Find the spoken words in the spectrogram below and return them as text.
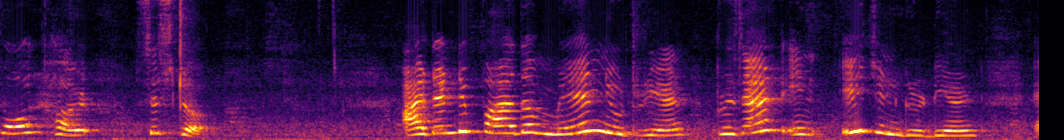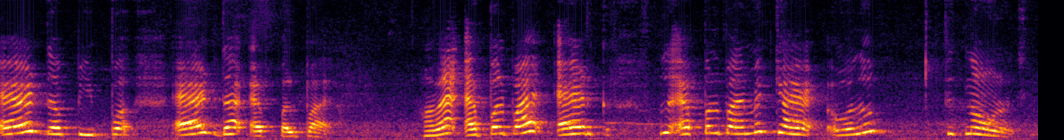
for her sister identify the main nutrient present in each ingredient. Add the people add the apple pie हमें एप्पल पाई ऐड मतलब एप्पल पाई में क्या मतलब कितना होना चाहिए?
